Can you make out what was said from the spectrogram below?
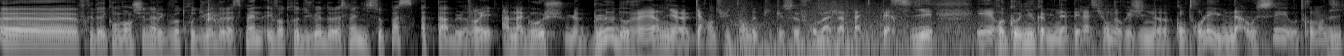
Euh, Frédéric, on va enchaîner avec votre duel de la semaine. Et votre duel de la semaine, il se passe à table. Oui, à ma gauche, le bleu d'Auvergne, 48 ans depuis que ce fromage à pâte persillée est reconnu comme une appellation d'origine contrôlée, une AOC, autrement dit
